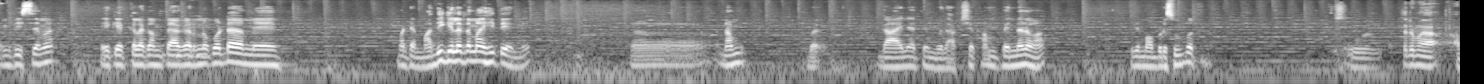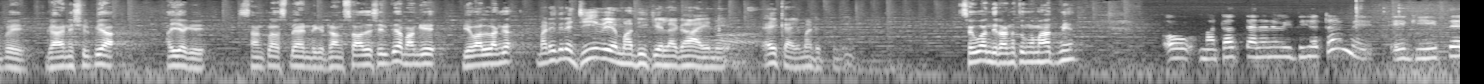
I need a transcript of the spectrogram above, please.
එමතිස්සම ඒක එක් කල කම්පයා කරනකොට මේ මට මදි කියල තමයි හිතෙන්නේ. නම් ගායන ඇතින් දක්ෂකම් පෙන්න්නනවා ඉති මබට සූපත් ඇතරම අපේ ගායන ශිල්පියා අයගේ සංකලස් බෑන්් එක ්‍රම් සාද ශිල්පිය මගේ ගෙවල්ලඟ මට තින ජීවය මදී කියලා ගායනේ. ඒකයි මට සෙවන්දි රණතුන්ග මහත්මිය? ඔව් මටත් තැනෙන විදිහට මේ ඒ ගීතය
